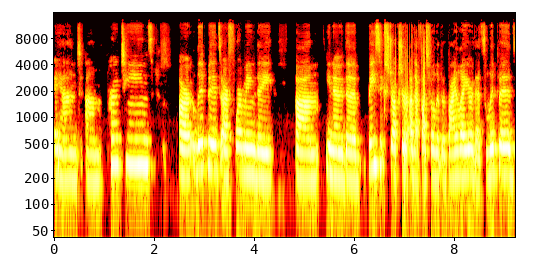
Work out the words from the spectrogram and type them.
and um, proteins. Our lipids are forming the, um, you know, the basic structure of that phospholipid bilayer, that's lipids.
